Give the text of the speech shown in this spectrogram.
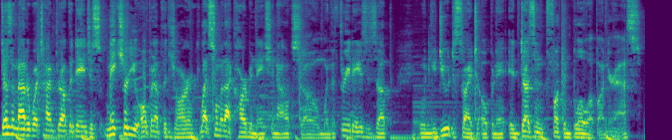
doesn't matter what time throughout the day, just make sure you open up the jar, let some of that carbonation out. So when the three days is up, when you do decide to open it, it doesn't fucking blow up on your ass.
